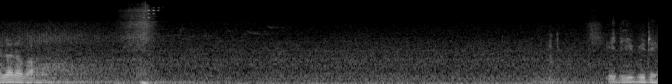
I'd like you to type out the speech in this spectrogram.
Güzel araba. Geliyor biri.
